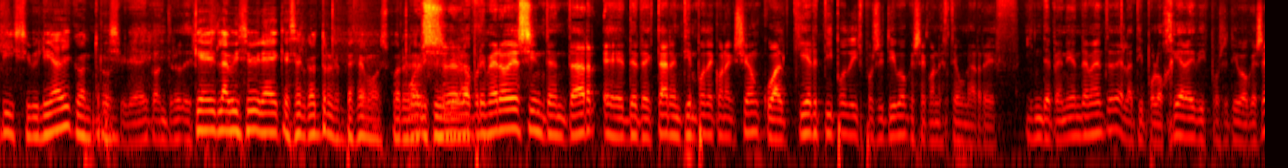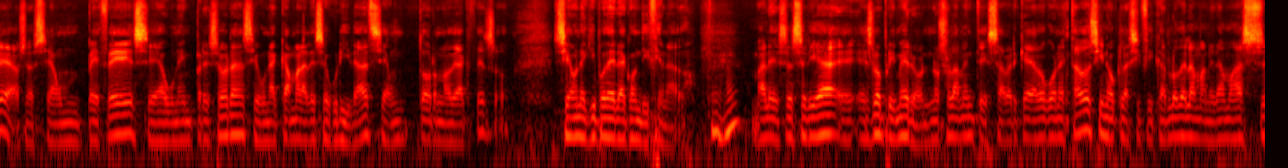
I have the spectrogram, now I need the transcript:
Visibilidad y control. Visibilidad y control de ¿Qué es la visibilidad y qué es el control? Empecemos por la Pues eh, visibilidad. lo primero es intentar eh, detectar en tiempo de conexión cualquier tipo de dispositivo que se conecte a una red, independientemente de la tipología de dispositivo que sea, o sea, sea un PC, sea una impresora, sea una cámara de seguridad, sea un torno de acceso, sea un equipo de aire acondicionado. Vale, eso sería, es lo primero, no solamente saber que hay algo conectado, sino clasificarlo de la manera más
